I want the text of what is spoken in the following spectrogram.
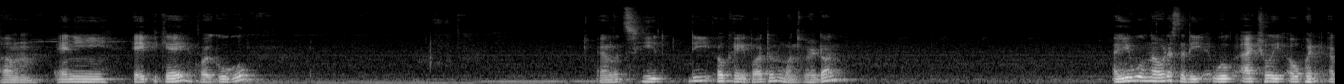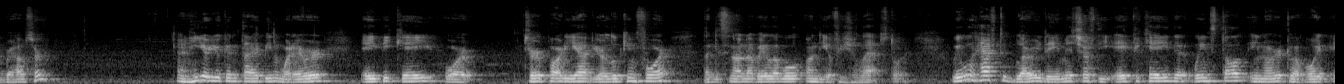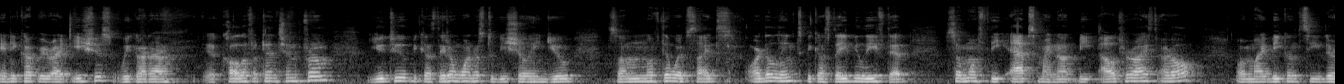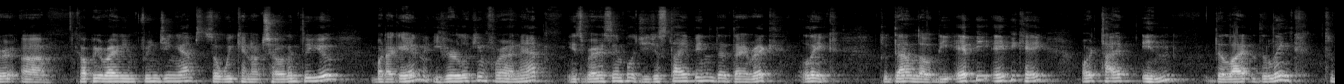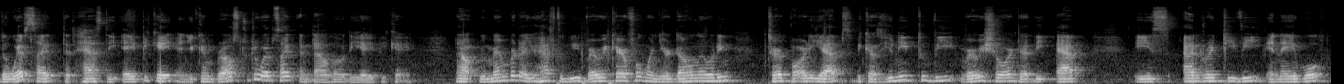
um, any APK or Google. And let's hit the OK button once we're done. And you will notice that it will actually open a browser. And here you can type in whatever APK or third-party app you're looking for that is not available on the official App Store. We will have to blur the image of the APK that we installed in order to avoid any copyright issues. We got a a call of attention from YouTube because they don't want us to be showing you some of the websites or the links because they believe that some of the apps might not be authorized at all or might be considered uh, copyright infringing apps so we cannot show them to you but again if you're looking for an app it's very simple you just type in the direct link to download the APK or type in the, the link to the website that has the APK and you can browse to the website and download the APK. Now, remember that you have to be very careful when you're downloading third-party apps because you need to be very sure that the app is Android TV enabled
